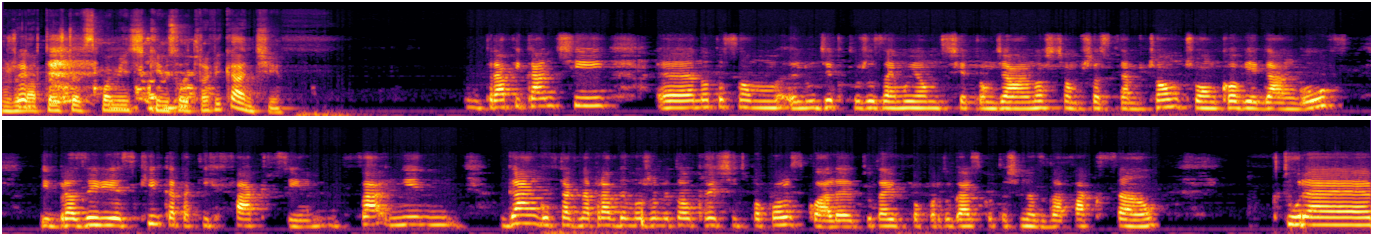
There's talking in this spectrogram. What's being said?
Może warto jeszcze wspomnieć, kim są trafikanci. Trafikanci e, no to są ludzie, którzy zajmują się tą działalnością przestępczą, członkowie gangów. I w Brazylii jest kilka takich fakcji. Fa, nie, gangów tak naprawdę możemy to określić po polsku, ale tutaj po portugalsku to się nazywa facção, które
